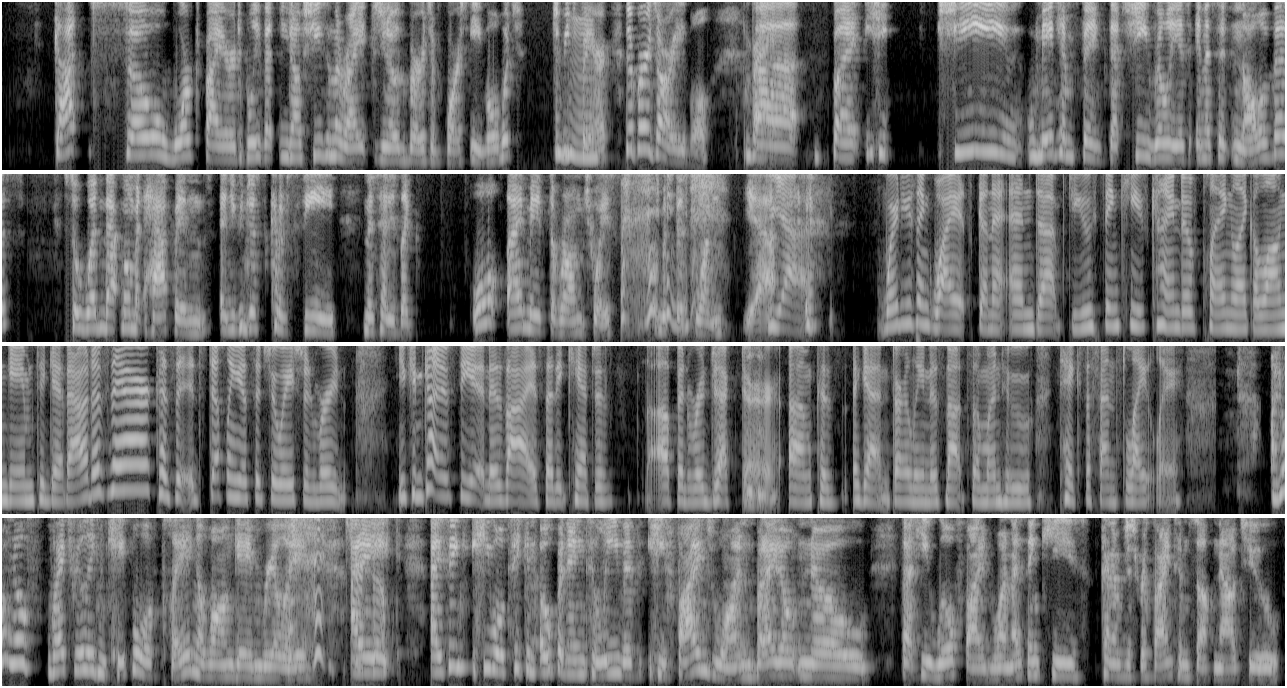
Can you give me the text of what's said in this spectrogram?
got so warped by her to believe that you know she's in the right because you know the Byrdes of course evil which to mm-hmm. be fair the Byrdes are evil right uh, but he she made him think that she really is innocent in all of this so when that moment happens, and you can just kind of see in his head, he's like, well, I made the wrong choice with this one. Yeah. Yeah. Where do you think Wyatt's going to end up? Do you think he's kind of playing like a long game to get out of there? Because it's definitely a situation where you can kind of see it in his eyes that he can't just up and reject her. Because mm-hmm. um, again, Darlene is not someone who takes offense lightly. I don't know if Wyatt's really even capable of playing a long game. Really, I I think he will take an opening to leave if he finds one, but I don't know that he will find one. I think he's kind of just resigned himself now to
